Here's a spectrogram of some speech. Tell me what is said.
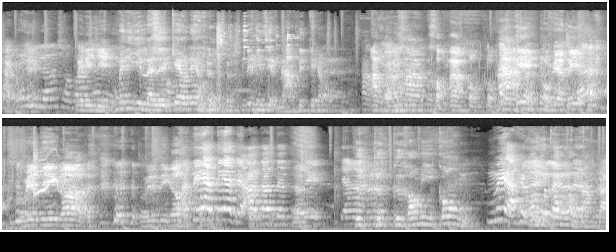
หากำได้แพยิงนเรื่องชาวบ้าน ไม่ได้ยิน ไม่ได้ยินอะไรเลยแก้วเนี่ยได้ยินเสียงน้ำในแก้ว อะอะของมา ของอะของของพี่อาร์ตี้ของพี่อาร์ตี้ของพี่อาร์ตี้ก็ของพี่อาร์ตี้ก็ อะเตี้ยเตี้ยเตี้ยอะเตี้ยเตี้ยเตี้ยยังไงคือคือคือเขามีกล้องไม่อยากให้เขาพูมีดกเลล้องยส่องนะทางไกล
